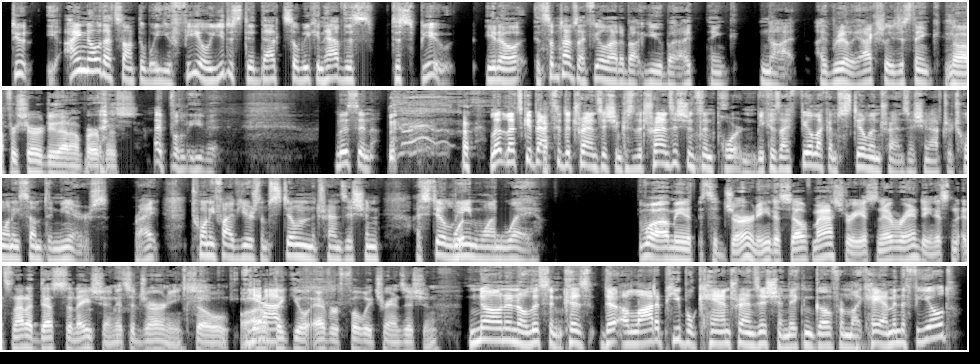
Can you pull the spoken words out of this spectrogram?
dude, I know that's not the way you feel. You just did that so we can have this dispute, you know? And sometimes I feel that about you, but I think not. I really actually just think. No, I for sure do that on purpose. I believe it. Listen, let, us get back to the transition because the transition is important because I feel like I'm still in transition after 20 something years, right? 25 years, I'm still in the transition. I still lean one way. Well, I mean, it's a journey to self mastery. It's never ending. It's it's not a destination. It's a journey. So yeah. I don't think you'll ever fully transition. No, no, no. Listen, because a lot of people can transition. They can go from like, "Hey, I'm in the field.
